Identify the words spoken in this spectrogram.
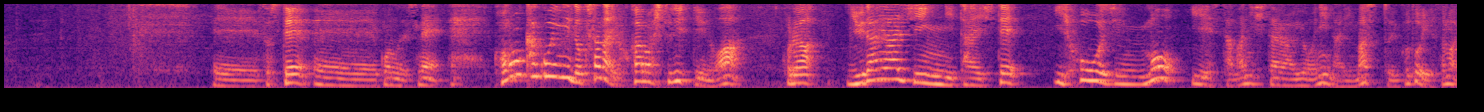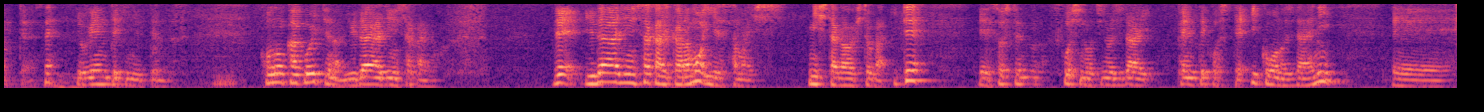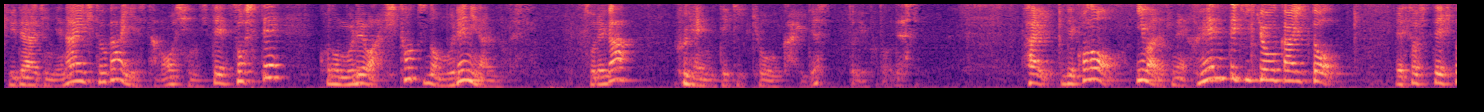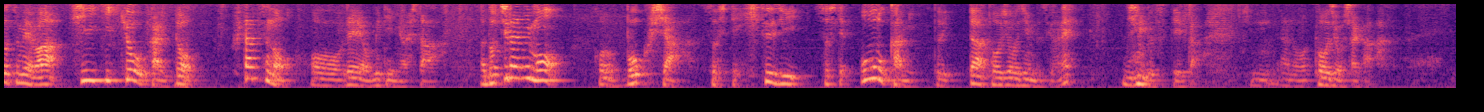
えー、そして、えー、このですね。この囲いに属さない他の羊っていうのはこれはユダヤ人に対して違法人もイエス様に従うようになりますということをイエス様は言ってるんですね。予言的に言ってるんです。この囲いっていうのはユダヤ人社会のことでユダヤ人社会からもイエス様に従う人がいてそして少し後の時代ペンテコステ以降の時代に、え、ユダヤ人でない人がイエス様を信じてそしてこの群れは一つの群れになるのです。それが普遍的教会ですということです。はい。でこの今ですね普遍的教会とえそして一つ目は地域教会と2つの例を見てみました。どちらにもこの牧者そして羊そして狼といった登場人物がね人物っていうかあの登場者が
